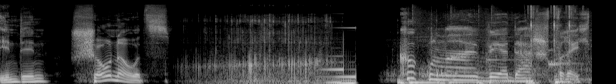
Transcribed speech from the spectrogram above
in den Show Notes. Gucken mal, wer da spricht.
